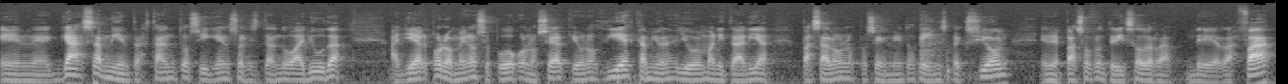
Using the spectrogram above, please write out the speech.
en Gaza. Mientras tanto, siguen solicitando ayuda. Ayer por lo menos se pudo conocer que unos 10 camiones de ayuda humanitaria pasaron los procedimientos de inspección en el paso fronterizo de, Rafah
